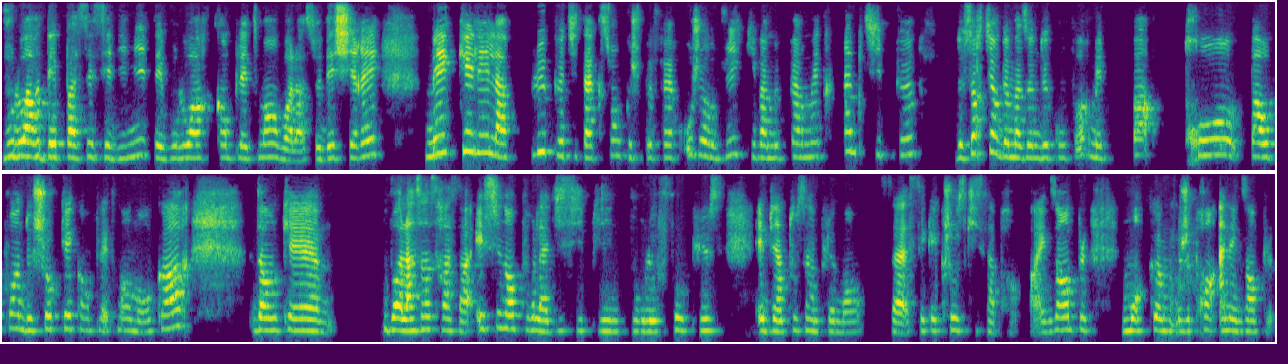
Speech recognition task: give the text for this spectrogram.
vouloir dépasser ses limites et vouloir complètement voilà, se déchirer, mais quelle est la plus petite action que je peux faire aujourd'hui qui va me permettre un petit peu de sortir de ma zone de confort, mais pas trop, pas au point de choquer complètement mon corps. Donc, euh, voilà, ça sera ça. Et sinon, pour la discipline, pour le focus, eh bien, tout simplement, c'est quelque chose qui s'apprend. Par exemple, moi, comme je prends un exemple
